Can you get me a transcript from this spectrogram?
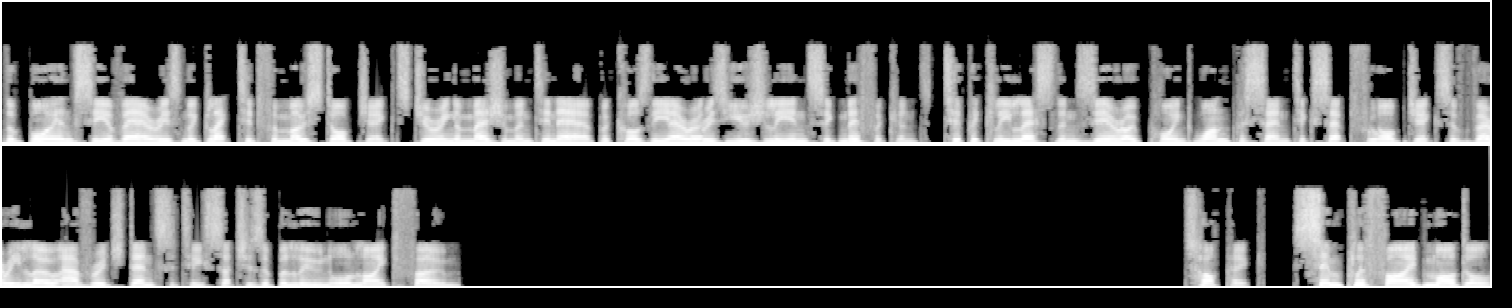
The buoyancy of air is neglected for most objects during a measurement in air because the error is usually insignificant typically less than 0.1% except for objects of very low average density such as a balloon or light foam. Simplified model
